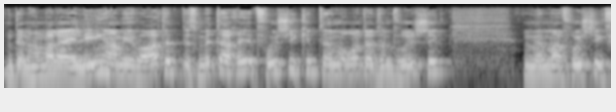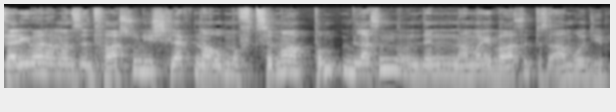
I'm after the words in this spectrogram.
Und dann haben wir da gelegen, haben gewartet, bis Mittag Frühstück gibt, dann sind wir runter zum Frühstück. Und wenn wir Frühstück fertig waren, haben wir uns in den Fahrstuhl geschleppt, nach oben aufs Zimmer pumpen lassen und dann haben wir gewartet, bis Abendbrot gibt.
